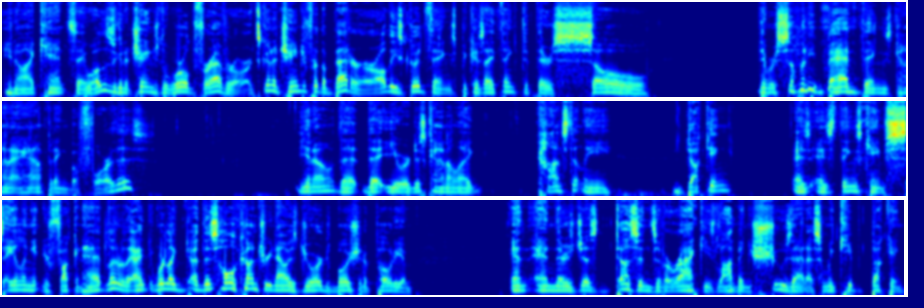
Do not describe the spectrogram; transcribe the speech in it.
You know, I can't say, well, this is going to change the world forever or it's going to change it for the better or all these good things because I think that there's so there were so many bad things kind of happening before this. You know, that that you were just kind of like constantly ducking as as things came sailing at your fucking head. Literally, I, we're like uh, this whole country now is George Bush at a podium and and there's just dozens of Iraqis lobbing shoes at us, and we keep ducking,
